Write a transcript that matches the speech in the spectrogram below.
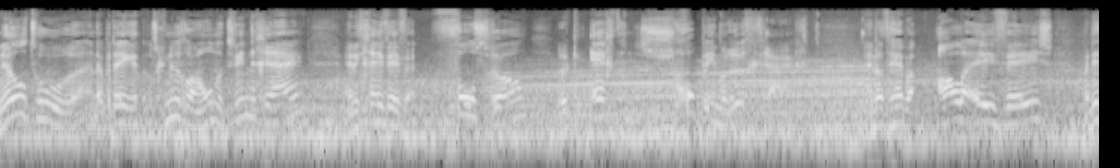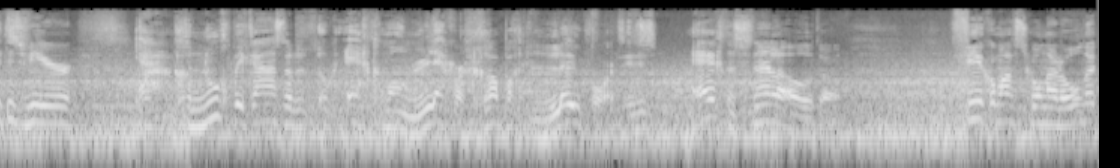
nul toeren. En dat betekent als ik nu gewoon 120 rij en ik geef even vol stroom, dat ik echt een schop in mijn rug krijg. En dat hebben alle EV's. Maar dit is weer ja, genoeg pk's dat het ook echt gewoon lekker grappig en leuk wordt. Het is echt een snelle auto. 4,8 seconden naar de 100.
